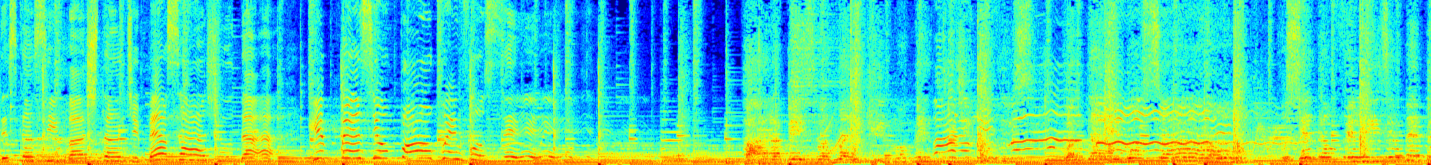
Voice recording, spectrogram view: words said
Descanse bastante, peça ajuda e pense um pouco em você. Parabéns, mamãe, que momento de luz, quanta emoção. Você é tão feliz e o bebê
